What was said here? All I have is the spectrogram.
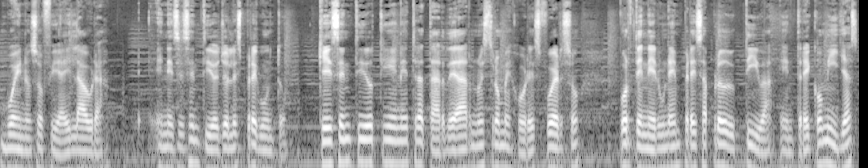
Bueno, Sofía y Laura, en ese sentido yo les pregunto, ¿qué sentido tiene tratar de dar nuestro mejor esfuerzo por tener una empresa productiva, entre comillas,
